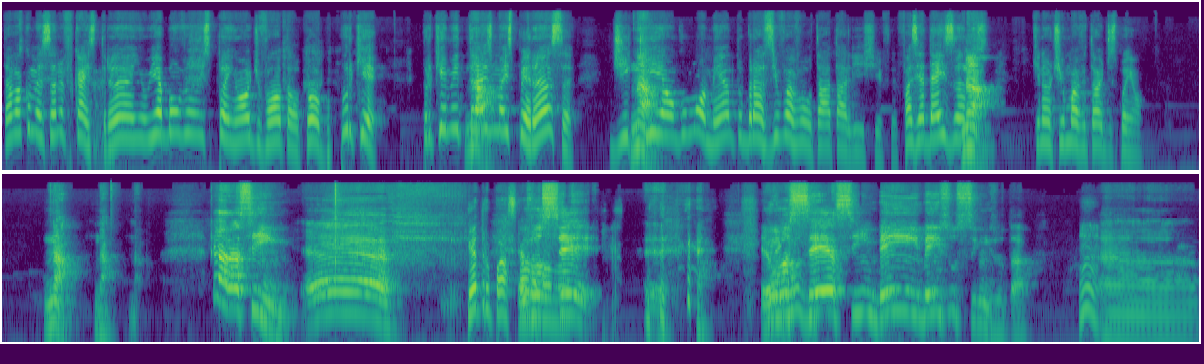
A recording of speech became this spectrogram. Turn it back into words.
Tava começando a ficar estranho, e é bom ver um espanhol de volta ao topo. Por quê? Porque me traz uma esperança de Não. que em algum momento o Brasil vai voltar a estar ali, Schiffer. Fazia 10 anos. Não que não tinha uma vitória de espanhol. Não, não, não. Cara, assim, é... Pedro Pascal. Eu vou ser, é... eu vou ser assim, bem, bem sucinto, tá? Hum. Uh...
